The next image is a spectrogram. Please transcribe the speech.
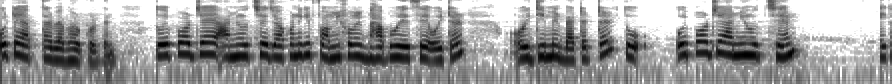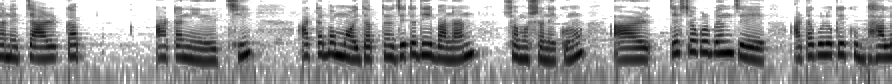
ওইটাই আপনার ব্যবহার করবেন। তো ওই পর্যায়ে আমি হচ্ছে যখন কি ফমি ফমি ভাব হয়েছে ওইটার, ওই ডিমের ব্যাটারটার, তো ওই পর্যায়ে আমি হচ্ছে এখানে চার কাপ আটা নিয়ে নিচ্ছি। আটা বা ময়দা, আপনার যেটা দিয়ে বানান সমস্যা নেই কোনো। আর চেষ্টা করবেন যে আটাগুলোকে খুব ভালো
